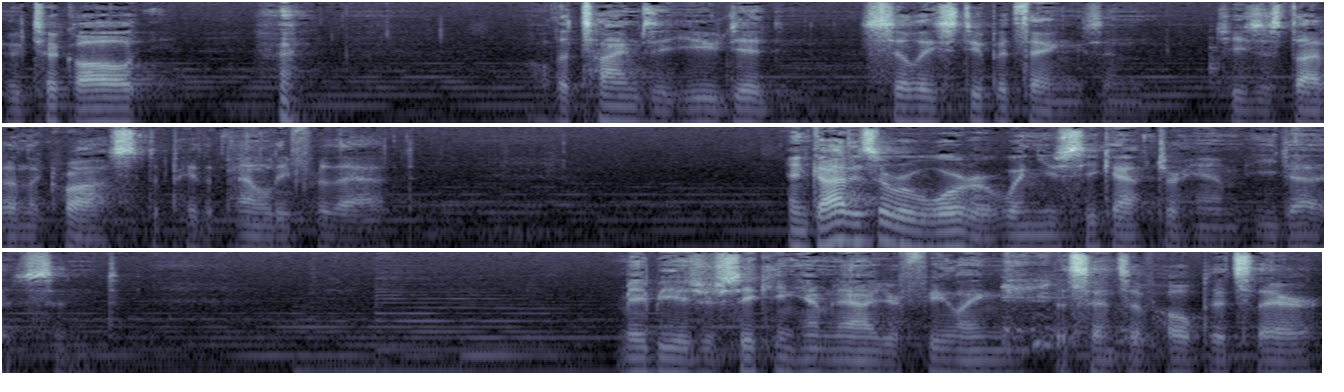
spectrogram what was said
who took all all the times that you did silly, stupid things, and Jesus died on the cross to pay the penalty for that. And God is a rewarder when you seek after Him. He does. And maybe as you're seeking Him now, you're feeling the sense of hope that's there.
